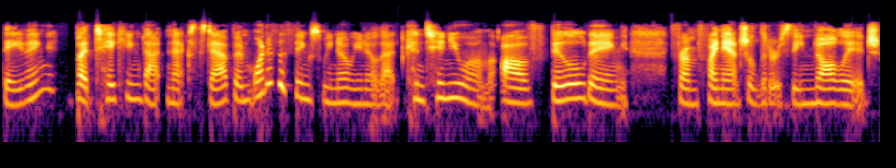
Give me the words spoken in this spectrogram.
saving, but taking that next step. And one of the things we know, you know, that continuum of building from financial literacy knowledge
